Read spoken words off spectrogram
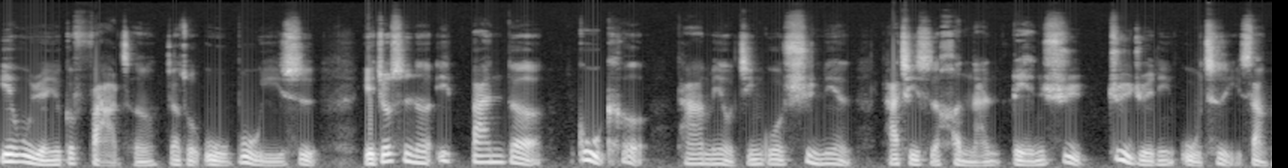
业务员有个法则叫做五步仪式，也就是呢一般的顾客他没有经过训练，他其实很难连续拒绝你五次以上。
